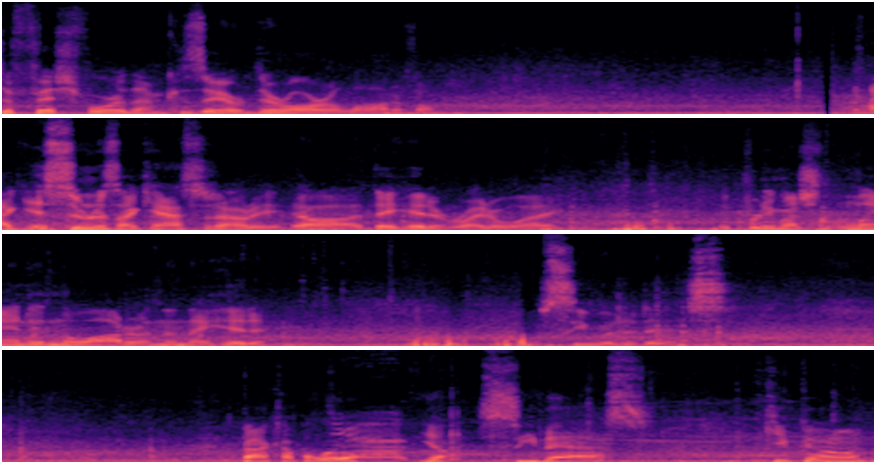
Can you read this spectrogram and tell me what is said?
to fish for them because there there are a lot of them. I, as soon as I cast it out, it, uh, they hit it right away. They pretty much landed in the water and then they hit it. We'll see what it is. Back up a little. Yep, sea bass. Keep going.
